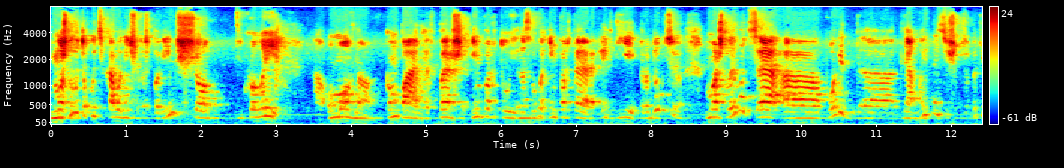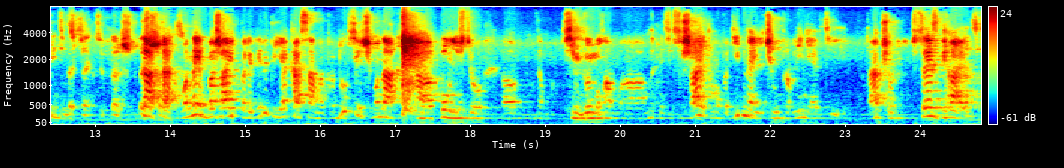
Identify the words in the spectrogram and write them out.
можливо, таку цікаву річ розповім, що коли а, умовно компанія вперше імпортує на свого імпортера FDA продукцію, можливо, це а, повід е, для митниці, щоб зробити інспекцію. Так, так. Вони бажають перевірити, яка саме продукція, чи вона а, повністю а, всім вимогам митниці США і тому подібне, і чи управління FDA. Так, що все збігається,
